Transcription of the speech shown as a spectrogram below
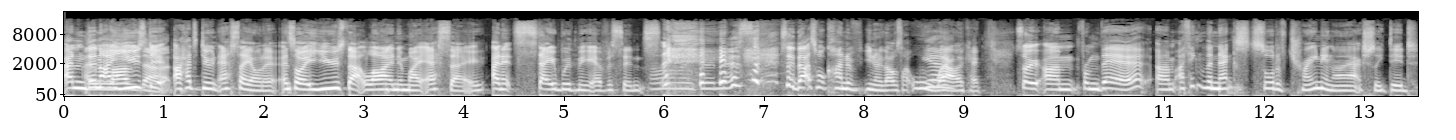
and then I, love used that. it. I had to do an essay on it, and so I used that line in my essay, and it's stayed with me ever since. Oh my goodness. so that's what kind of you know that was like, oh Yeah. wow, okay. So um, from there, um, I think the next sort of training I actually did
